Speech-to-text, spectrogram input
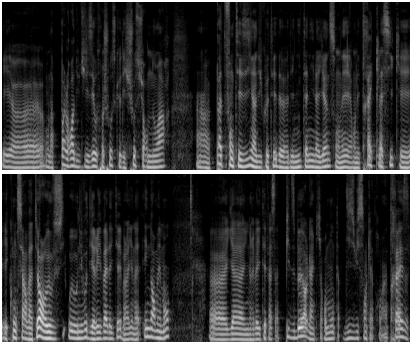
et on n'a pas le droit d'utiliser autre chose que des chaussures noires. Hein, pas de fantaisie hein, du côté des Nittany Lions, on est, on est très classique et, conservateur. Au, niveau des rivalités, ben il y en a énormément. Euh, il y a une rivalité face à Pittsburgh hein, qui remonte à 1893.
